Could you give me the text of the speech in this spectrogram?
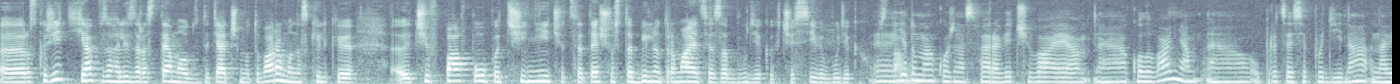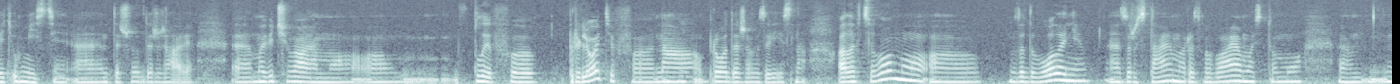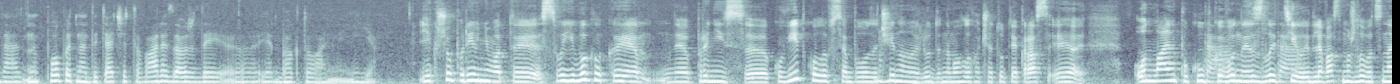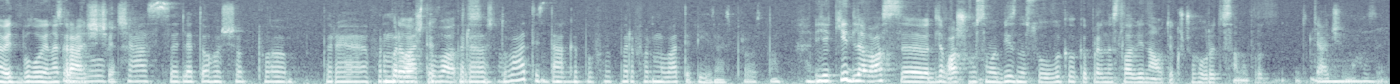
Е, Розкажіть, як взагалі зараз тема от з дитячими товарами, наскільки е, чи впав попит, чи ні, чи це те, що стабільно тримається за будь-яких часів і будь-яких Е, обставин? Я думаю, кожна сфера відчуває коливання у процесі подій, да, навіть у місті, те, що в державі. Ми відчуваємо вплив прильотів на продажах, звісно. Але в цілому задоволені, е, зростаємо, розвиваємось, тому е, да, попит на дитячі товари завжди е, якби актуальний і є. Якщо порівнювати свої виклики, приніс ковід, коли все було зачинено, люди не могли, хоча тут якраз онлайн покупки Так, вони злетіли. так. Для вас можливо це навіть було і на Це краще. був час для того, щоб переформувати, Перелаштуватися, перелаштуватись, так. так, і переформувати бізнес просто. Які для вас, е, для вашого саме бізнесу виклики принесла війна, от якщо говорити саме про дитячий магазин?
